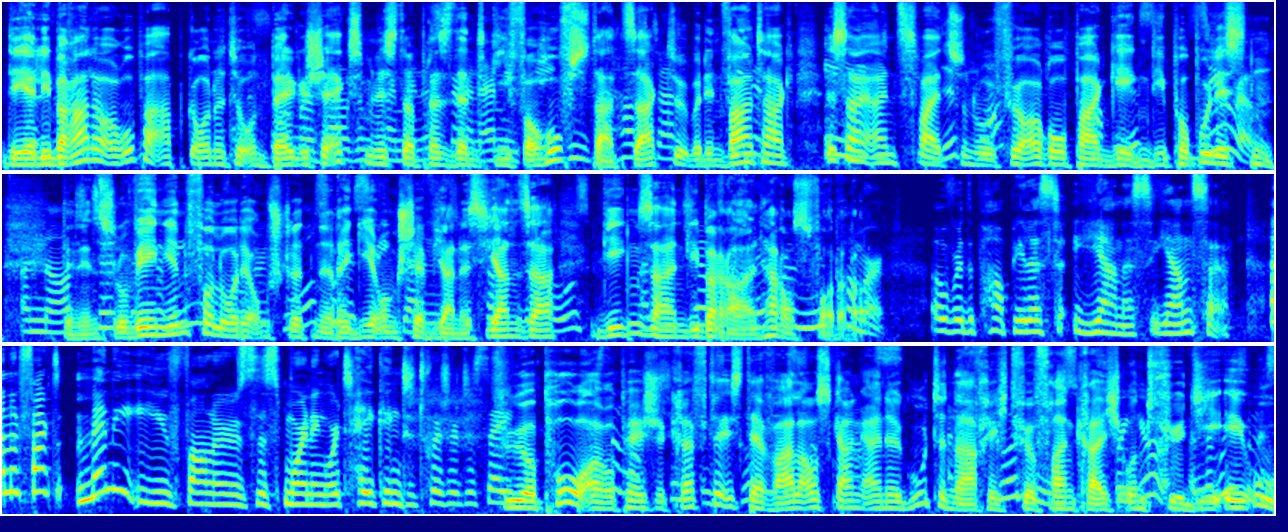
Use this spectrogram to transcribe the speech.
Der liberale Europaabgeordnete und belgische Ex-Ministerpräsident Guy Verhofstadt sagte über den Wahltag, es sei ein 2 zu 0 für Europa gegen die Populisten. Denn in Slowenien verlor der umstrittene Regierungschef Janis Jansa gegen seinen liberalen Herausforderer over the populist Yanis Jansa. And in fact, many EU followers this morning were taking to Twitter to say Für proeuropäische Kräfte ist der Wahlausgang eine gute Nachricht für Frankreich und für die EU.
